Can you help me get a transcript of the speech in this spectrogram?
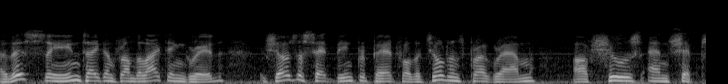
Uh, this scene, taken from the lighting grid, shows a set being prepared for the children's program of Shoes and Ships.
